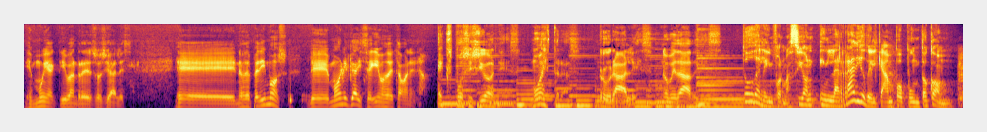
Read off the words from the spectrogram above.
Es muy activa en redes sociales. Eh, nos despedimos de Mónica y seguimos de esta manera. Exposiciones, muestras, rurales, novedades Toda la información en laradiodelcampo.com.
